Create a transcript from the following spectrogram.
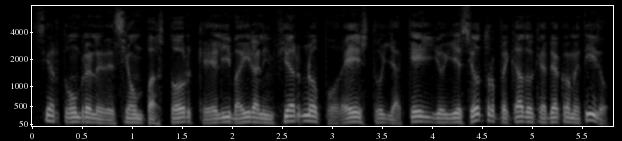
Cierto hombre le decía a un pastor que él iba a ir al infierno por esto y aquello y ese otro pecado que había cometido.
